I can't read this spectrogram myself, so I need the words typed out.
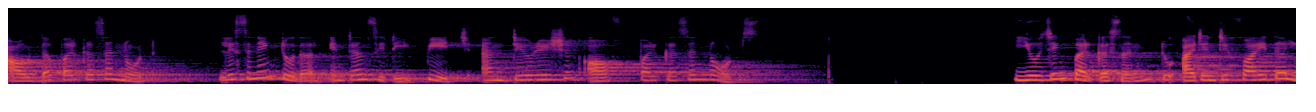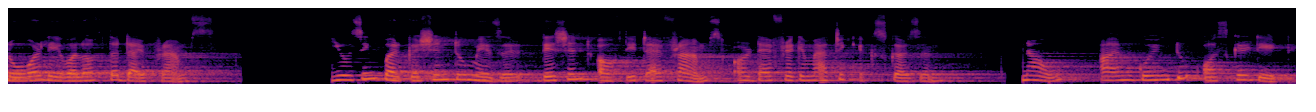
out the percussion note. listening to the intensity, pitch, and duration of percussion notes. Using percussion to identify the lower level of the diaphragms. Using percussion to measure descent of the diaphragms or diaphragmatic excursion. Now I am going to auscultate.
